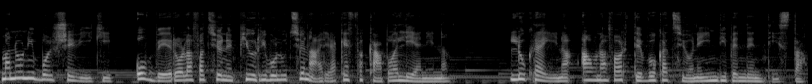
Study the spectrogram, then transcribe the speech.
ma non i bolscevichi, ovvero la fazione più rivoluzionaria che fa capo a Lenin. L'Ucraina ha una forte vocazione indipendentista.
